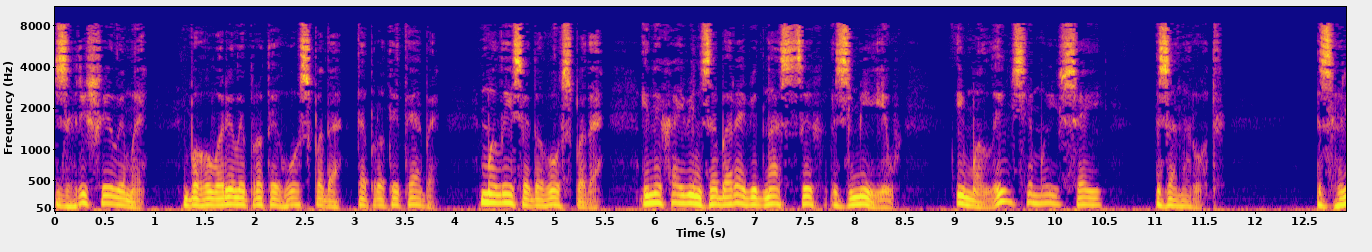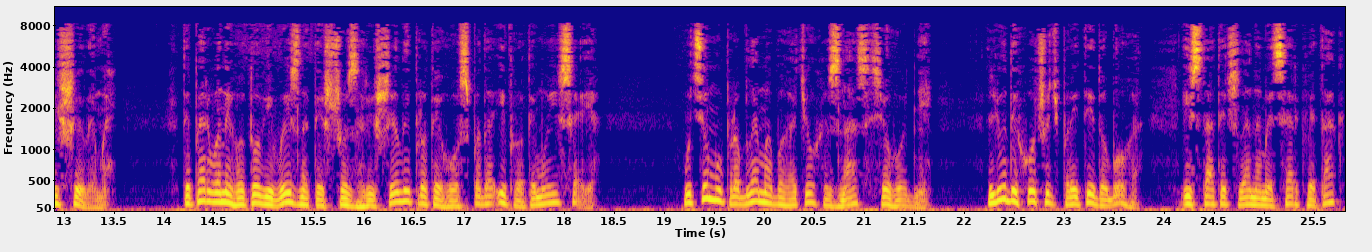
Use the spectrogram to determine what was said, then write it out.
Згрішили ми, бо говорили проти Господа та проти тебе. Молися до Господа, і нехай він забере від нас цих зміїв. І молився Моїсей за народ. Згрішили ми. Тепер вони готові визнати, що згрішили проти Господа і проти Моїсея. У цьому проблема багатьох з нас сьогодні. Люди хочуть прийти до Бога, і стати членами церкви так,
